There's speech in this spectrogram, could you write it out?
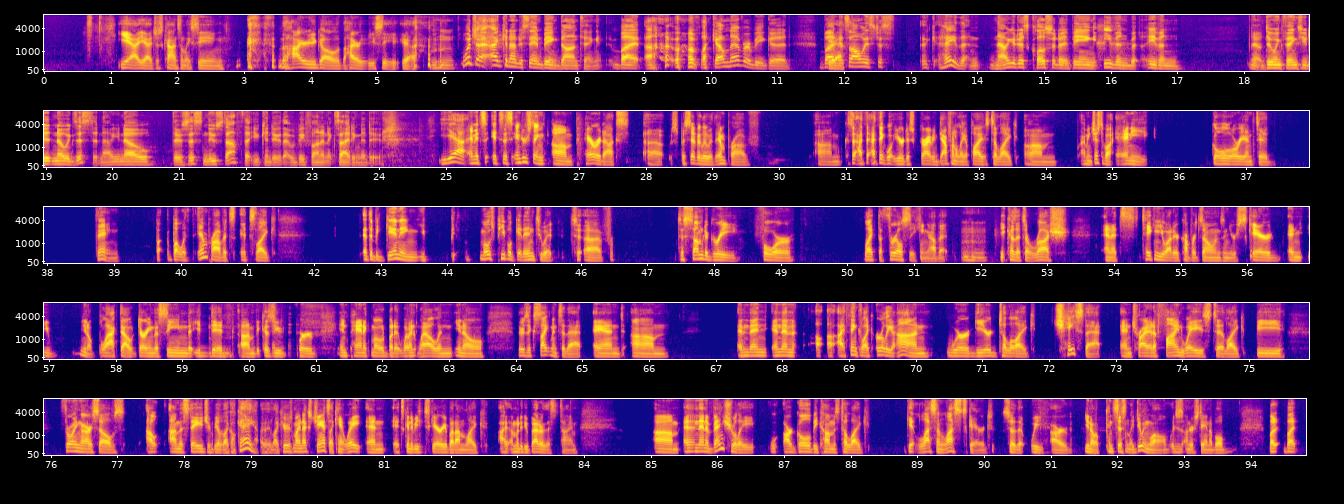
Yeah, yeah, just constantly seeing the higher you go, the higher you see. Yeah. hmm which I, I can understand being daunting but uh, of like i'll never be good but Yeah. it's always just like, hey then now you're just closer to being even even you know doing things you didn't know existed now you know there's this new stuff that you can do that would be fun and exciting to do Yeah, and it's it's this interesting um paradox uh specifically with improv. Um cuz I, th- I think what you're describing definitely applies to like um I mean just about any goal oriented thing. But but with improv it's it's like at the beginning you most people get into it to uh for, to some degree for like the thrill seeking of it mm-hmm. because it's a rush and it's taking you out of your comfort zones and you're scared and you you know blacked out during the scene that you did um, because you were in panic mode, but it went well, and you know there's excitement to that, and um, and then and then uh, uh I think like early on we're geared to like chase that and try to find ways to like be throwing ourselves out on the stage and be like, okay, like here's my next chance. I can't wait, and it's going to be scary, but I'm like, I, I'm going to do better this time. Um, and then eventually, our goal becomes to like get less and less scared, so that we are, you know, consistently doing well, which is understandable. But but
